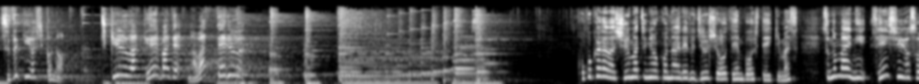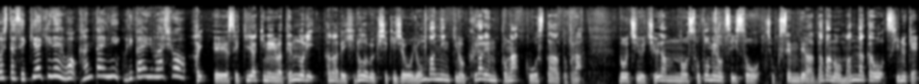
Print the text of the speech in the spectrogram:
鈴木よしこの地球は競馬で回ってる。ここからは週末に行われる重賞を展望していきます。その前に先週予想した関谷記念を簡単に振り返りましょう。はい、えー、関谷記念は天乗り田辺博信騎手騎乗4番人気のクラレントが好スタートから道中中段の外目を追走直線では馬場の真ん中を突き抜け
